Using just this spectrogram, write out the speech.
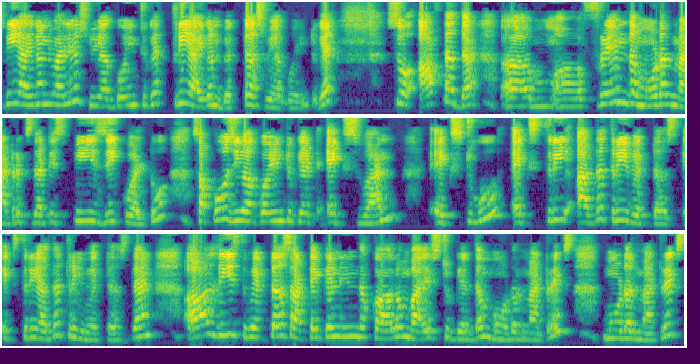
three eigenvalues, we are going to get three eigenvectors we are going to get. So after that, um, uh, frame the modal matrix that is P is equal to, suppose you are going to get x1, x2, x3 are the three vectors, x3 are the three vectors. Then all these vectors are taken in the column wise to get the modal matrix, modal matrix.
